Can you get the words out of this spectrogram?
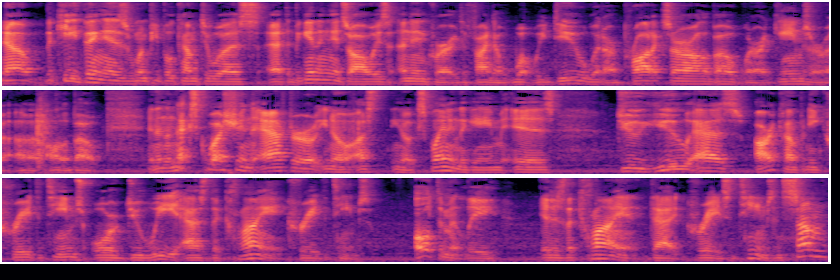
Now, the key thing is when people come to us at the beginning, it's always an inquiry to find out what we do, what our products are all about, what our games are uh, all about. And then the next question after, you know, us, you know, explaining the game is, do you as our company create the teams or do we as the client create the teams? Ultimately, it is the client that creates the teams. And some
